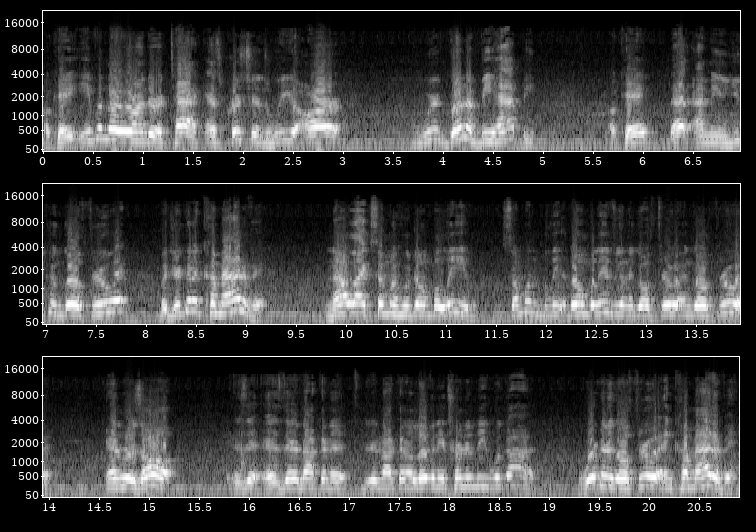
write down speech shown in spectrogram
Okay, even though we're under attack as Christians, we are we're gonna be happy. Okay, that I mean, you can go through it, but you're gonna come out of it. Not like someone who don't believe. Someone believe, don't believe is gonna go through it and go through it end result is, it, is they're not gonna they're not gonna live in eternity with God. We're gonna go through it and come out of it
